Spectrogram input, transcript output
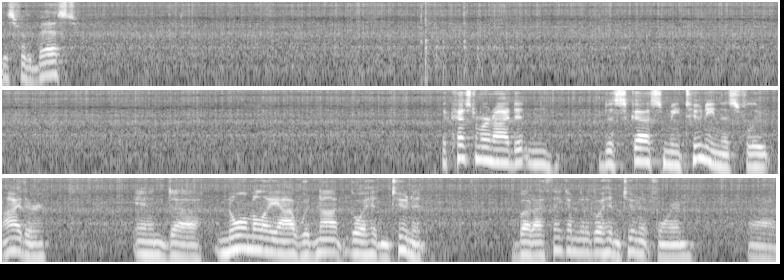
is for the best. The customer and I didn't discuss me tuning this flute either. And uh, normally I would not go ahead and tune it, but I think I'm going to go ahead and tune it for him. Uh,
